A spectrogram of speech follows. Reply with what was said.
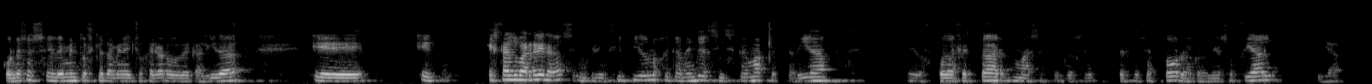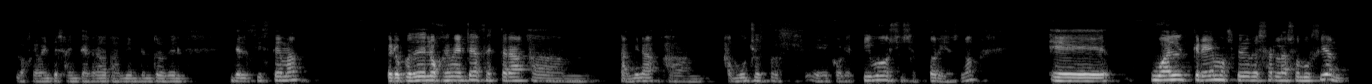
con esos elementos que también ha dicho Gerardo de calidad, eh, eh, estas barreras, en principio, lógicamente, el sistema afectaría, eh, os puede afectar más el tercer, sector, la economía social, y ya, lógicamente, se ha integrado también dentro del, sistema, pero puede, lógicamente, afectar también a, muchos colectivos y sectores. ¿no? ¿Cuál creemos que debe ser la solución?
